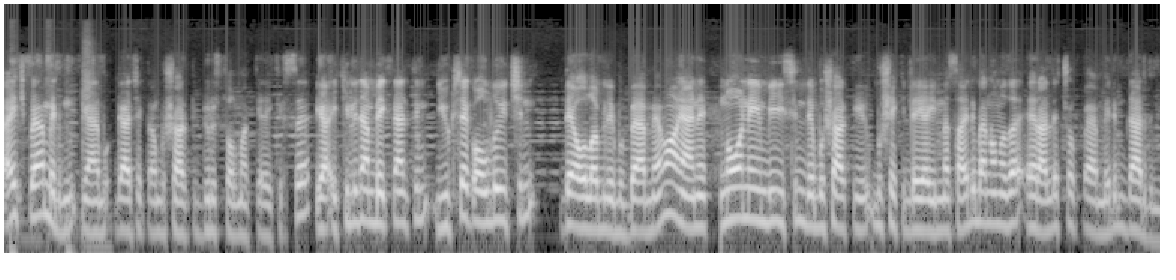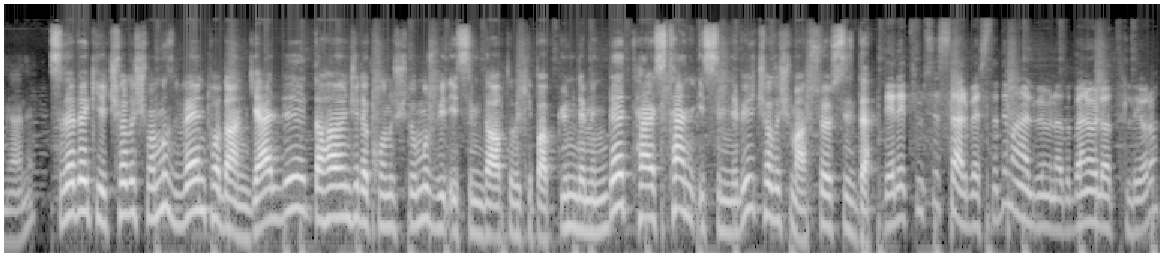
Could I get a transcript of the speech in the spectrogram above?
Ben hiç beğenmedim yani gerçekten bu şarkı dürüst olmak gerekirse. Ya ikiliden beklentim yüksek olduğu için de olabilir bu beğenmem ama yani No Name bir isim de bu şarkıyı bu şekilde yayınlasaydı ben ona da herhalde çok beğenmedim derdim yani. Sıradaki çalışmamız Vento'dan geldi. Daha önce de konuştuğumuz bir isimdi haftalık hip hop gündeminde. Tersten isimli bir çalışma. Söz sizde. Denetimsiz serbest değil mi albümün adı? Ben öyle hatırlıyorum.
